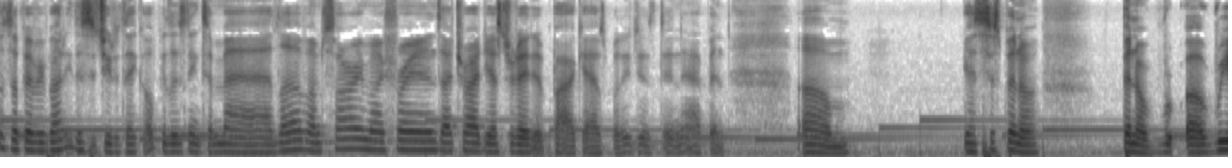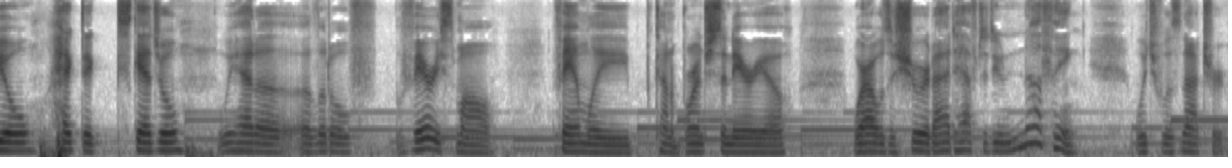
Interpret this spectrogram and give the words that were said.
What's up, everybody? This is Judith I Hope you're listening to Mad Love. I'm sorry, my friends. I tried yesterday to podcast, but it just didn't happen. Um, it's just been a been a, a real hectic schedule. We had a, a little, very small family kind of brunch scenario where I was assured I'd have to do nothing, which was not true.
